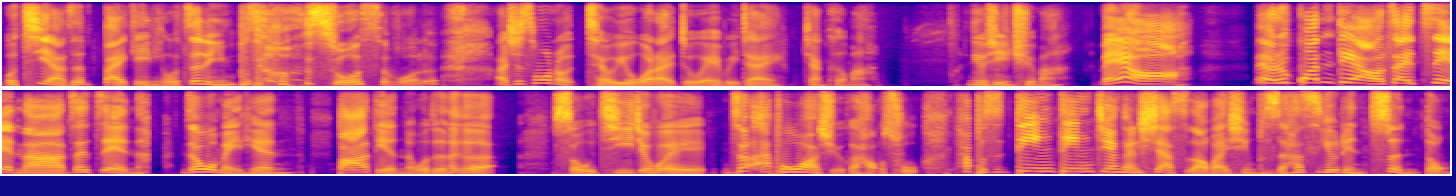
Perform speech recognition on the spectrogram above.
我既然真败给你，我真的已经不知道说什么了。I just want to tell you what I do every day，这样可吗？你有兴趣吗？没有，没有就关掉，再见呐，再见。你知道我每天八点了，我的那个手机就会，你知道 Apple Watch 有个好处，它不是叮叮，这样可能吓死老百姓，不是，它是有点震动。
